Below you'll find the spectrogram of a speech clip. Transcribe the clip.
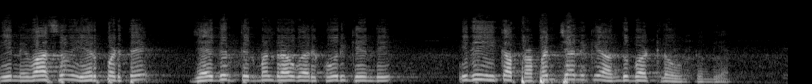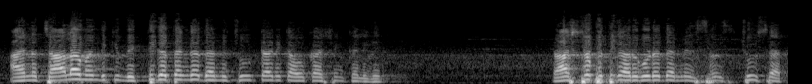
ఈ నివాసం ఏర్పడితే జయదుర్ తిరుమలరావు గారి కోరిక ఏంది? ఇది ఇక ప్రపంచానికి అందుబాటులో ఉంటుంది అని. ఆయన చాలామందికి వ్యక్తిగతంగా దాన్ని చూడటానికి అవకాశం కలిగింది. రాష్ట్రపతి గారు కూడా దాన్ని చూశారు.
